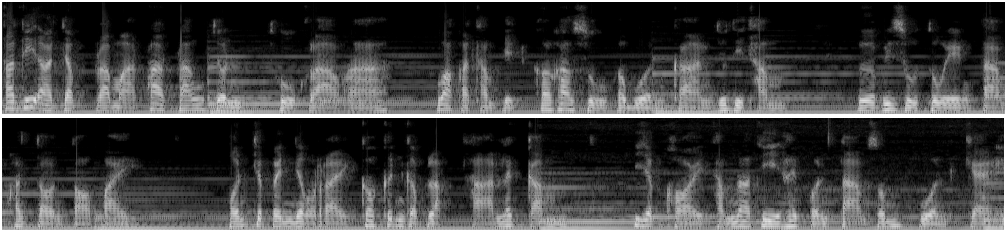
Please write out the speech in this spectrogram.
ท่านที่อาจจะประมาทพลาดพลั้งจนถูกกล่าวหาว่ากระทำผิดก็เข้าสู่กระบวนการยุติธรรม เพื่อพิสูจน์ตัวเองตามขั้นตอนต่อไป ผลจะเป็นอย่างไรก็ขึ้นกับหลักฐานและกรรม ที่จะคอยทำหน้าที่ให้ผลตามสมควรแก่เห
